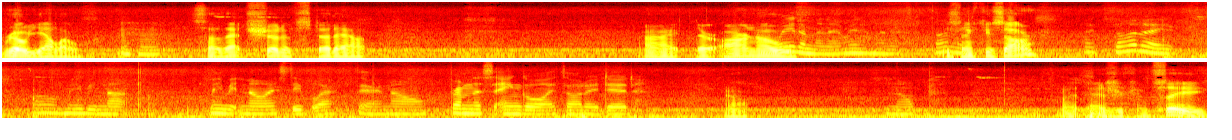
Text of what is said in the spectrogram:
real yellow. hmm So that should have stood out. All right, there are no. Wait a minute. Wait a minute. You I- think you saw her? I thought I. Oh, maybe not. Maybe no. I see black there. No. From this angle, I thought I did. No. Nope. But as you can see,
